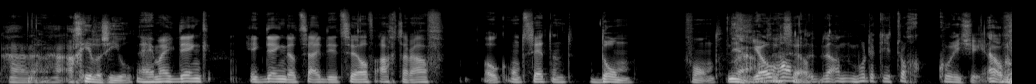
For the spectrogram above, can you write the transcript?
haar, haar Achilleshiel. Nee, maar ik denk, ik denk dat zij dit zelf achteraf ook ontzettend dom vond. Ja. Johan, zichzelf. dan moet ik je toch corrigeren. Oh.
